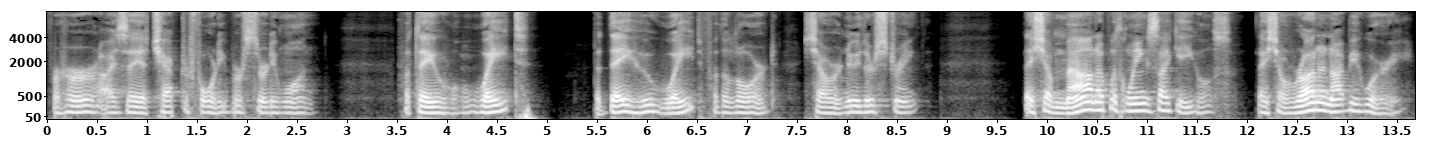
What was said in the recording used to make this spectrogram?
for her, Isaiah chapter 40, verse 31. But they will wait, but they who wait for the Lord shall renew their strength. They shall mount up with wings like eagles. They shall run and not be weary.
